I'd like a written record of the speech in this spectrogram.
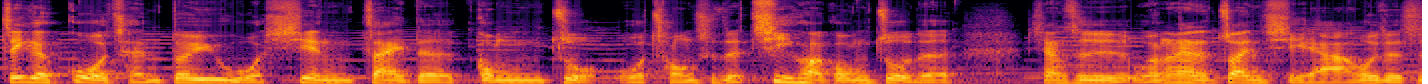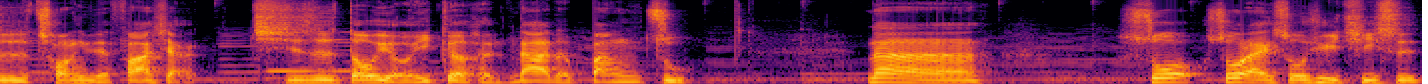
这个过程对于我现在的工作，我从事的企划工作的，像是文案的撰写啊，或者是创意的发想，其实都有一个很大的帮助。那说说来说去，其实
